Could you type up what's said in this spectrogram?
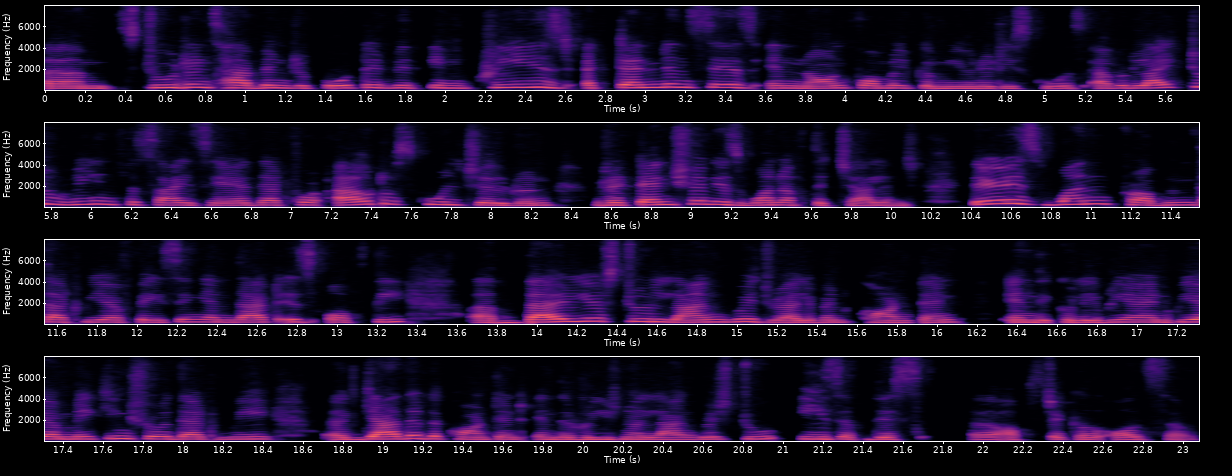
um, students have been reported with increased attendances in non-formal community schools. I would like to re-emphasize here that for out-of-school children, retention is one of the challenge. There is one problem that we are facing, and that is of the uh, barriers to language relevant content in the Kolibri, and we are making sure that we uh, gather the content in the regional language to ease up this uh, obstacle also.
